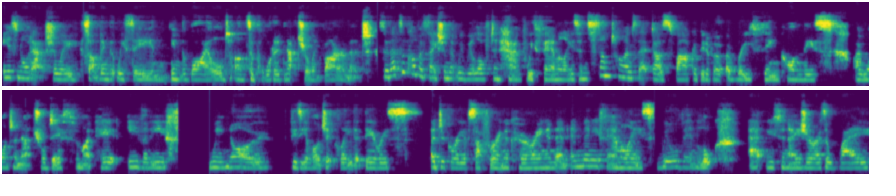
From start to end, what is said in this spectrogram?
is not actually something that we see in, in the wild, unsupported natural environment. So that's a conversation that we will often have with families, and sometimes that does spark a bit of a, a rethink on this. I want a natural death for my pet, even if we know physiologically that there is a degree of suffering occurring, and, and, and many families will then look at euthanasia as a way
